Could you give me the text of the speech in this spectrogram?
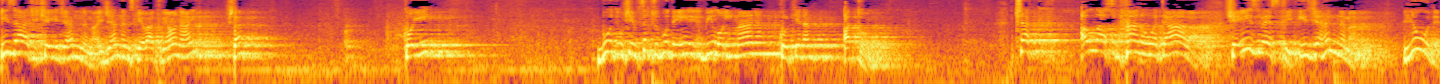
Izaći će iz džahennema, iz džahennemske vatre onaj, šta? Koji bude u čijem srcu bude bilo imana koliko jedan atom. Čak Allah subhanahu wa ta'ala će izvesti iz džahennema ljude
